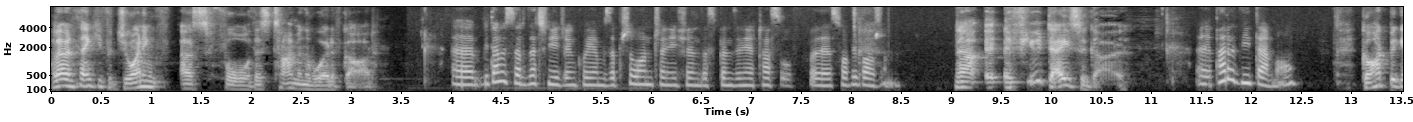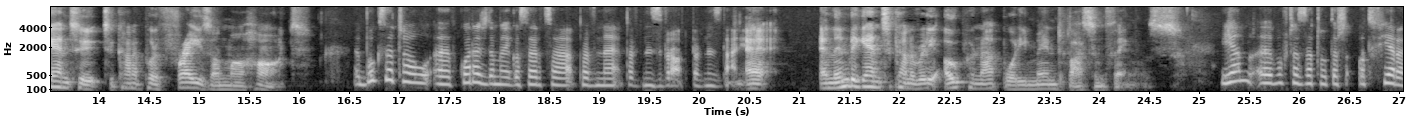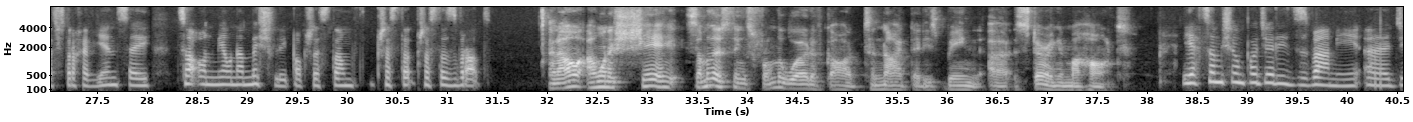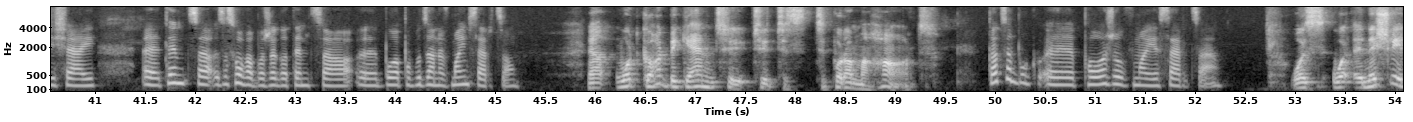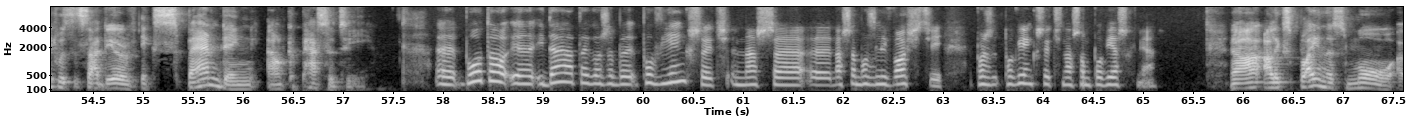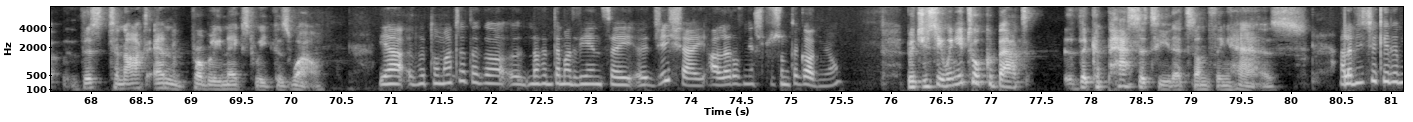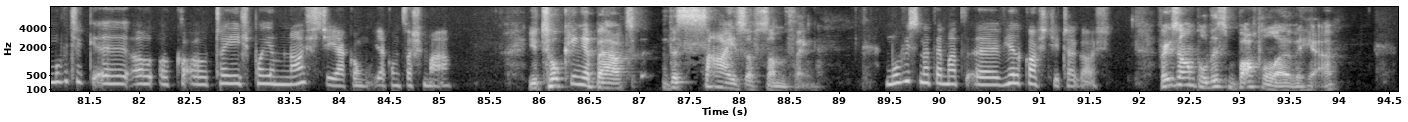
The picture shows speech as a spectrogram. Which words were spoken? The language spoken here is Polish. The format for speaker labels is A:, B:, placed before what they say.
A: Hello, and thank you for joining us for this time in the Word of God.
B: E, Witamy serdecznie, dziękujemy za przyłączenie się do spędzenia czasu w e, Słowie Bożym.
A: Now, a, few days ago,
B: E, Parę dni temu
A: God began to, to kind of put a phrase on my heart.
B: Bóg zaczął wkładać do mojego serca pewne, pewny zwrot, pewne zdanie.
A: a- and then began to kind of really open up what He meant by some things.
B: I on e, wówczas zaczął też otwierać trochę więcej, co on miał na myśli poprzez, tą, przez, to, przez ten zwrot.
A: And I, I want to share some of those things from the Word of God tonight that been uh, stirring in my heart.
B: Ja chcę się podzielić z wami e, dzisiaj e, tym, co, ze Słowa Bożego, tym, co e, było pobudzone w moim sercu.
A: Now, what God began to, to, to, to put on my heart
B: To, co Bóg e, położył w moje serce,
A: was what initially it was this idea of expanding our capacity.
B: E, Było to e, idea tego, żeby powiększyć nasze, e, nasze możliwości, powiększyć naszą powierzchnię.
A: Now, I'll explain this more uh, this tonight and probably next week as well.
B: Ja wytłumaczę tego na ten temat więcej dzisiaj, ale również w przyszłym tygodniu.
A: But you see, when you talk about the capacity that something has,
B: Ale widzicie, kiedy mówicie e, o, o, o czyjejś pojemności, jaką, jaką coś ma,
A: you're talking about the size of something.
B: mówisz na temat e, wielkości czegoś.
A: For example, this bottle over here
